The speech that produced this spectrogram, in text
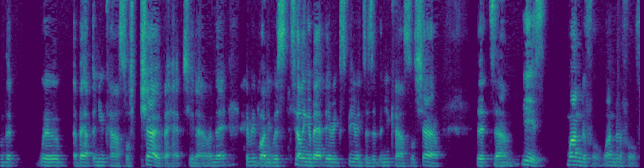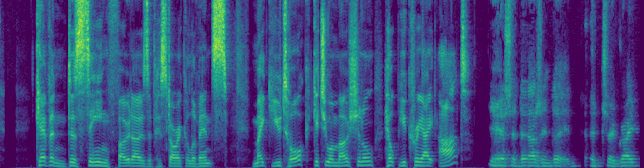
that were about the newcastle show perhaps you know and that everybody was telling about their experiences at the newcastle show that um, yes wonderful wonderful Kevin, does seeing photos of historical events make you talk, get you emotional, help you create art? Yes, it does indeed. It's a great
